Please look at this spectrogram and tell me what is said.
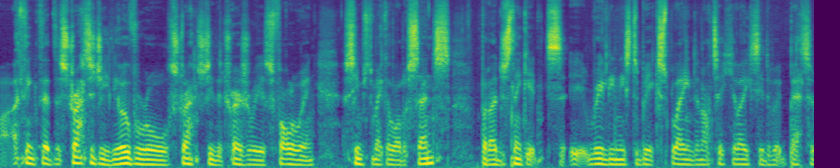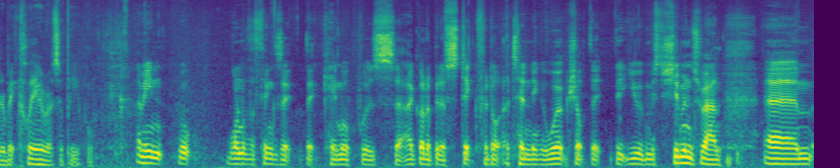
I think that the strategy, the overall strategy that Treasury is following, seems to make a lot of sense. But I just think it it really needs to be explained and articulated a bit better, a bit clearer to people. I mean, well, one of the things that, that came up was uh, I got a bit of stick for not attending a workshop that, that you and Mr. Shimmins ran, um,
